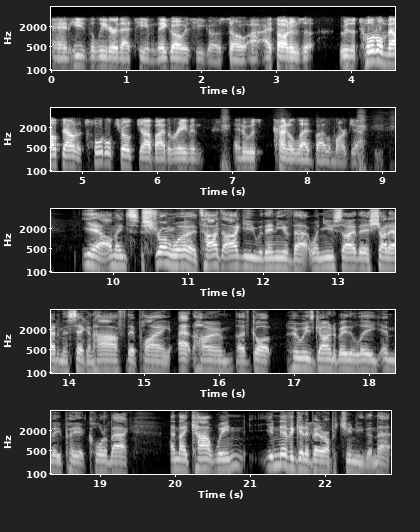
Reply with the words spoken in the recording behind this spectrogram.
and he's the leader of that team, and they go as he goes. So I, I thought it was a it was a total meltdown, a total choke job by the Ravens, and it was kind of led by Lamar Jackson. Yeah, I mean, strong words. Hard to argue with any of that. When you say they're shut out in the second half, they're playing at home. They've got who is going to be the league MVP at quarterback, and they can't win. You never get a better opportunity than that.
